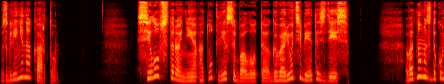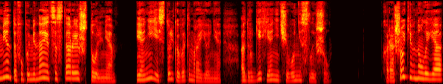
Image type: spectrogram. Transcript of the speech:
Взгляни на карту. Село в стороне, а тут лес и болото. Говорю тебе, это здесь. В одном из документов упоминается старая штольня, и они есть только в этом районе, о других я ничего не слышал. «Хорошо», — кивнула я,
